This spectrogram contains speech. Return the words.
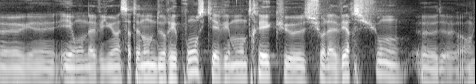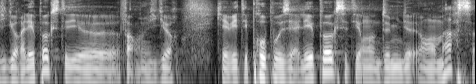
et on avait eu un certain nombre de réponses qui avaient montré que sur la version en vigueur à l'époque, c'était enfin en vigueur qui avait été proposée à l'époque, c'était en, mars,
